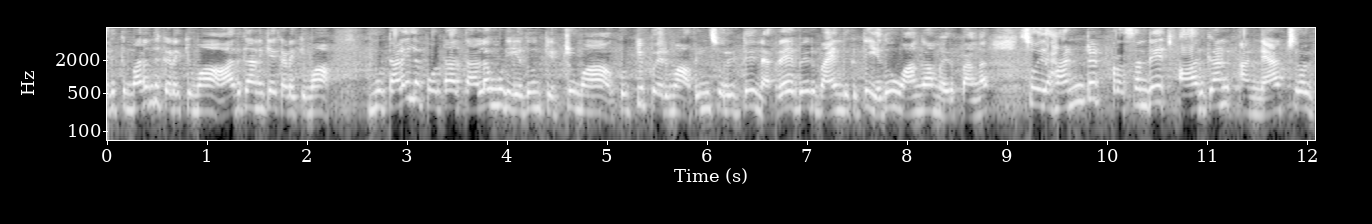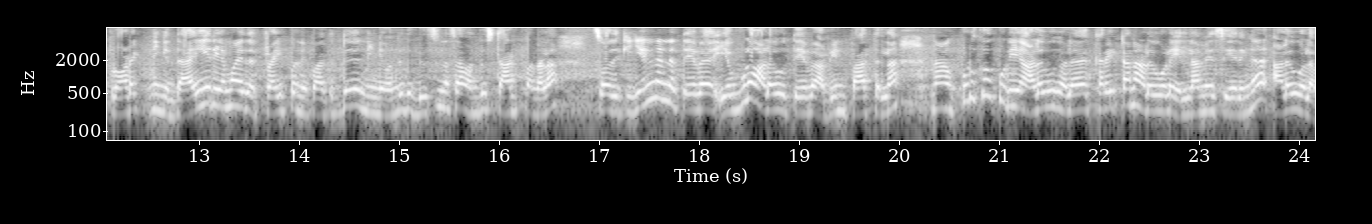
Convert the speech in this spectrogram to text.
இதுக்கு மருந்து கிடைக்குமா? ஆர்கானிக்கே கிடைக்குமா? தலையில போட்டா தலைமுடி எதுவும் கெட்டுருமா? கொட்டி போயிருமா? அப்படின்னு சொல்லிட்டு நிறைய பேர் பயந்துக்கிட்டு எதுவும் வாங்காம இருப்பாங்க. ஸோ இது hundred percentage organic and natural product நீங்க தைரியமா இதை ட்ரை பண்ணி பார்த்துட்டு நீங்க வந்து இது பிசினஸா வந்து ஸ்டார்ட் பண்ணலாம். ஸோ அதுக்கு என்னென்ன தேவை? எவ்வளோ அளவு தேவை அப்படின்னு பார்த்துடலாம். நான் கொடுக்கக்கூடிய அளவுகளை கரெக்டான அளவுகளை எல்லாமே சேருங்க. அளவுகளை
